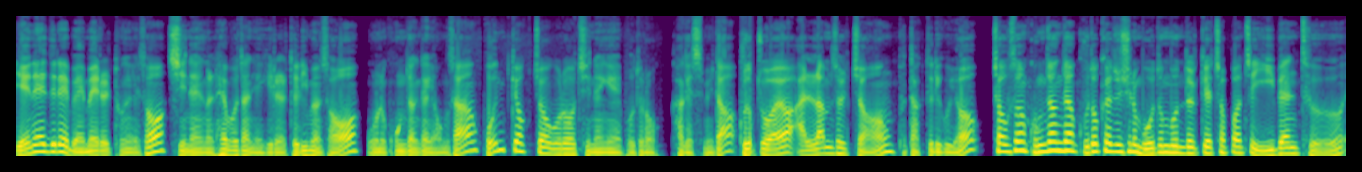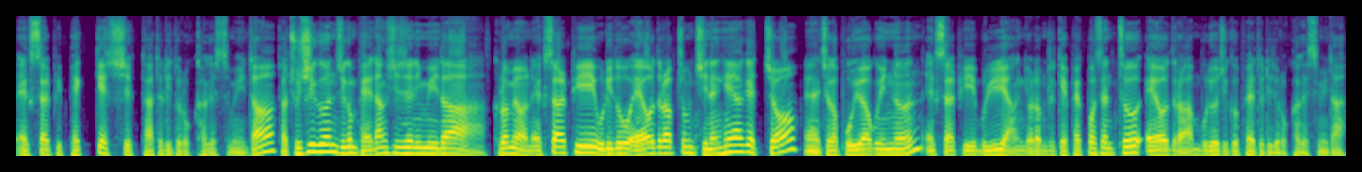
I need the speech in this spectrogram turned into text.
얘네들의 매매를 통해서 진행을 해보자는 얘기를 드리면서 오늘 공장장 영상 본격적으로 진행해 보도록 하겠습니다. 구독, 좋아요, 알람 설정 부탁드리고요. 자 우선 공장장 구독해주시는 모든 분들께 첫 번째 이벤트 XRP 100개씩 다 드리도록 하겠습니다. 자 주식은 지금 배당 시즌입니다. 그러면 XRP 우리도 에어드랍 좀 진행해야겠죠? 네, 제가 보유하고 있는 XRP 물량 여러분들께 100% 에어드랍 무료 지급해드리도록 하겠습니다.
